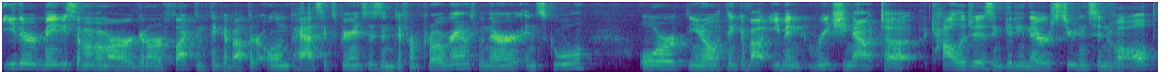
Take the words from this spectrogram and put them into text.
either maybe some of them are going to reflect and think about their own past experiences in different programs when they're in school, or you know, think about even reaching out to colleges and getting their students involved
